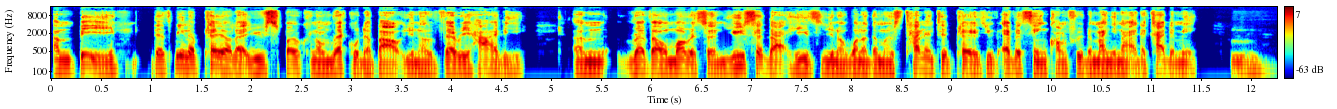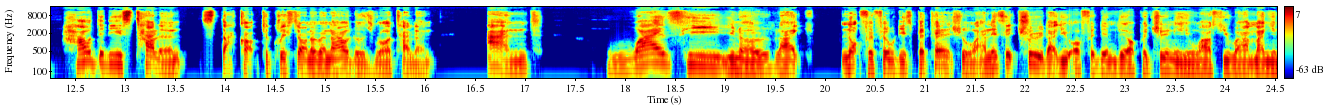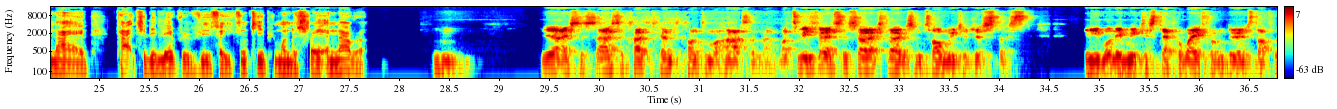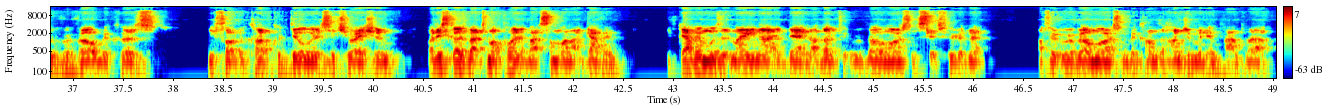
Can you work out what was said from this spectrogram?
And B, there's been a player that you've spoken on record about, you know, very highly um, Ravel Morrison, you said that he's, you know, one of the most talented players you've ever seen come through the Man United academy. Mm. How did his talent stack up to Cristiano Ronaldo's raw talent? And why is he, you know, like not fulfilled his potential? And is it true that you offered him the opportunity whilst you were at Man United to actually live with you so you can keep him on the straight and narrow? Mm-hmm. Yeah, I used, to, I used to come to my house on that. But to be fair, Sir Alex Ferguson told me to just, just he wanted me to step away from doing stuff with Ravel because he thought the club could deal with the situation. But this goes back to my point about someone like Gavin. If Gavin was at Man United then, I don't think Ravel Morrison slips through the net. I think Ravel Morrison becomes a hundred million pound player.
